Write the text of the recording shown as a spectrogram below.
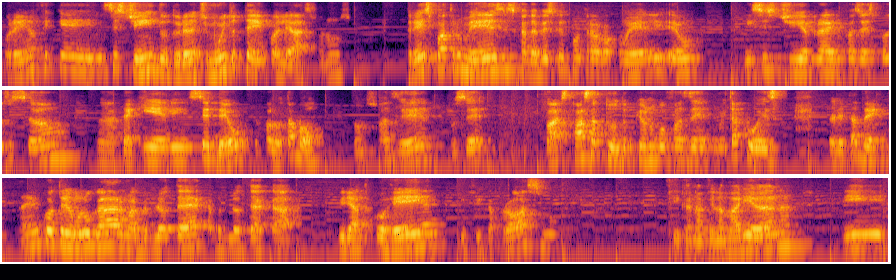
porém, eu fiquei insistindo durante muito tempo, aliás, foram uns três, quatro meses, cada vez que eu encontrava com ele, eu insistia para ele fazer a exposição, até que ele cedeu e falou: tá bom, vamos fazer, você faz, faça tudo, porque eu não vou fazer muita coisa. Ele tá bem. Aí eu encontrei um lugar, uma biblioteca, a biblioteca Viriato Correia, que fica próximo, fica na Vila Mariana, e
